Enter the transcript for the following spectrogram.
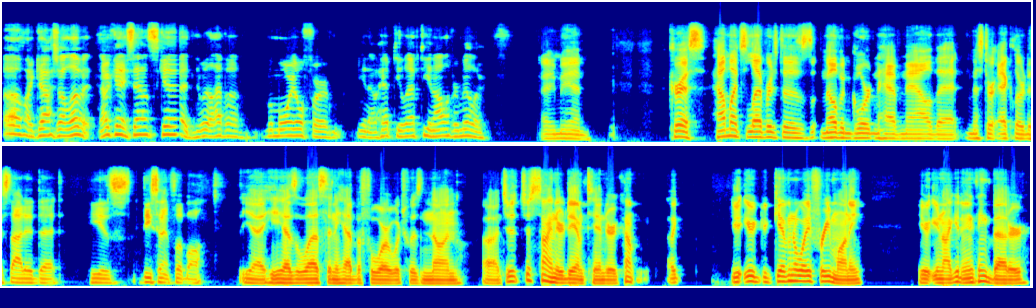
Oh my gosh, I love it. Okay, sounds good. We'll have a memorial for you know Hefty Lefty and Oliver Miller. Amen. Chris, how much leverage does Melvin Gordon have now that Mr. Ekeler decided that he is decent at football? Yeah, he has less than he had before, which was none. Uh, just just sign your damn tender. Come, like you're you're giving away free money. You're you're not getting anything better.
